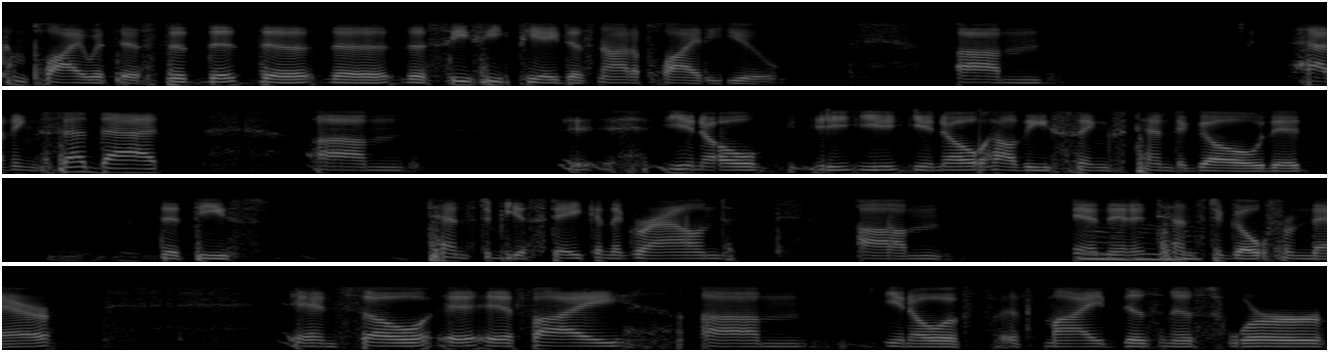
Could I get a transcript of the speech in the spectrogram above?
comply with this. The the the the, the CCPA does not apply to you. Um, having said that, um, you know you, you know how these things tend to go. That that these tends to be a stake in the ground, um, and mm-hmm. then it mm-hmm. tends to go from there. And so if I, um, you know, if if my business were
